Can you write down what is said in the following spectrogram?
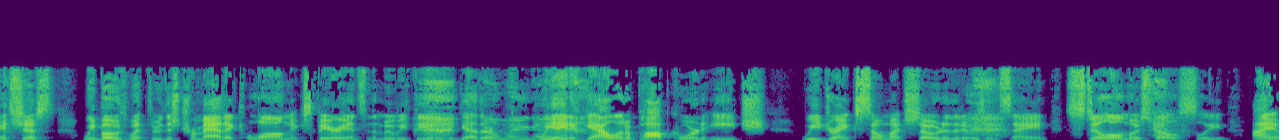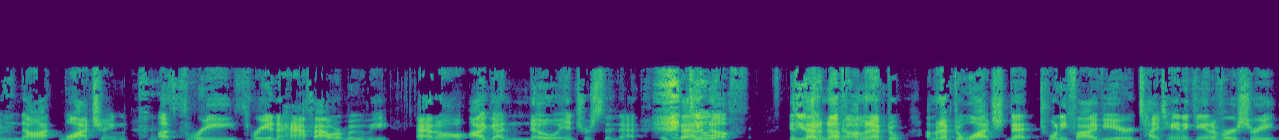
It's just we both went through this traumatic long experience in the movie theater together. Oh my We ate a gallon of popcorn each. We drank so much soda that it was insane. Still almost fell asleep. I am not watching a three, three and a half hour movie at all. I got no interest in that. It's bad You- enough. It's bad enough. I'm gonna have to. I'm gonna have to watch that 25 year Titanic anniversary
